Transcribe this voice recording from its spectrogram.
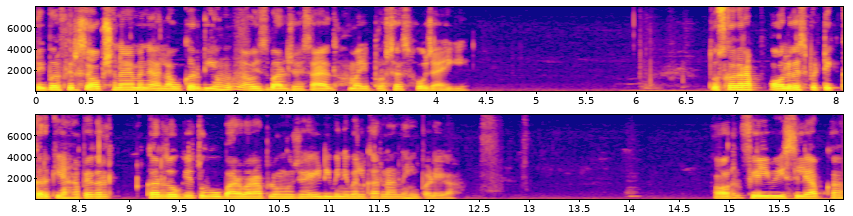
तो एक बार फिर से ऑप्शन आया, मैंने अलाउ कर दिया हूँ, और इस बार जो है शायद हमारी प्रोसेस हो जाएगी। तो उसका अगर आप ऑलवेज पे टिक करके यहाँ पे अगर कर दोगे तो वो बार बार आप लोगों को जो है ई डी इनेबल करना नहीं पड़ेगा। और फेल भी इसलिए आपका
